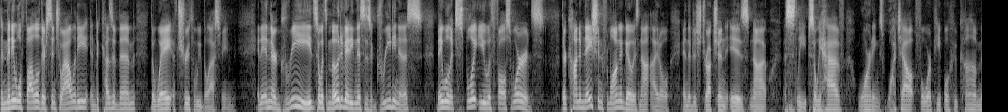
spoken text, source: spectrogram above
And many will follow their sensuality, and because of them, the way of truth will be blasphemed. And in their greed, so what's motivating this is a greediness, they will exploit you with false words their condemnation from long ago is not idle, and their destruction is not asleep. So we have warnings. Watch out for people who come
